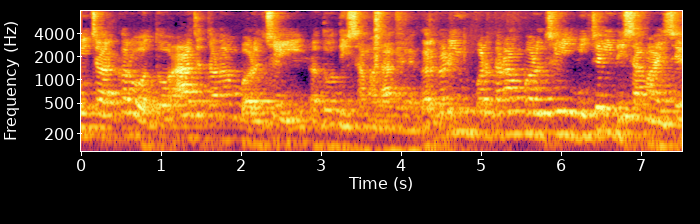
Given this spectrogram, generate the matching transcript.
વિચાર કરો તો આ જ તણાવ બળ છે એ અધો દિશામાં લાગે. એટલે ગરગડી ઉપર તણાવ બળ છે એ નીચેની દિશામાં આવે છે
